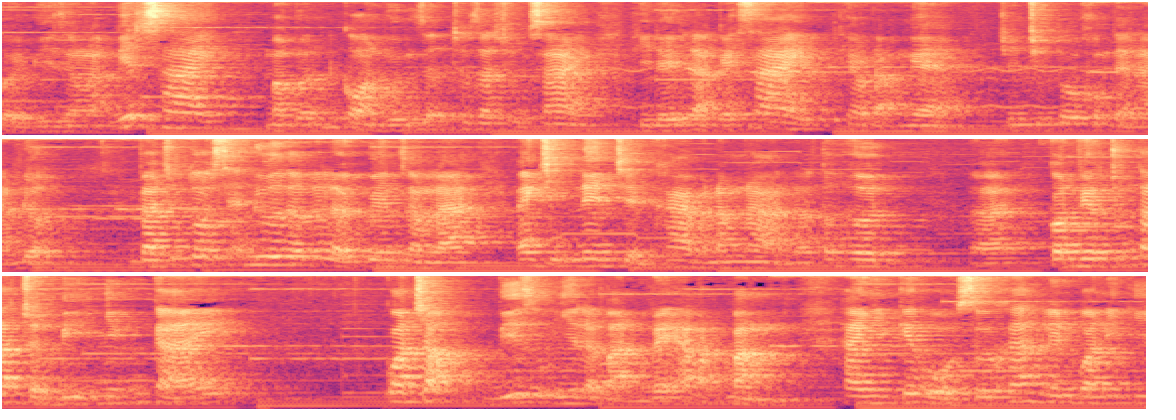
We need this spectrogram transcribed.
bởi vì rằng là biết sai mà vẫn còn hướng dẫn cho gia chủ sai, thì đấy là cái sai theo đạo nghề, cho nên chúng tôi không thể làm được và chúng tôi sẽ đưa ra cái lời khuyên rằng là anh chị nên triển khai vào năm nào nó tốt hơn đấy. còn việc chúng ta chuẩn bị những cái quan trọng, ví dụ như là bản vẽ mặt bằng hay những cái hồ sơ khác liên quan đến thi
